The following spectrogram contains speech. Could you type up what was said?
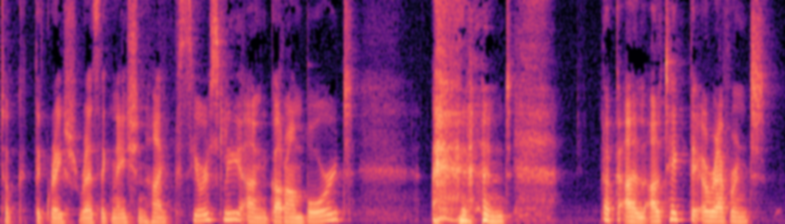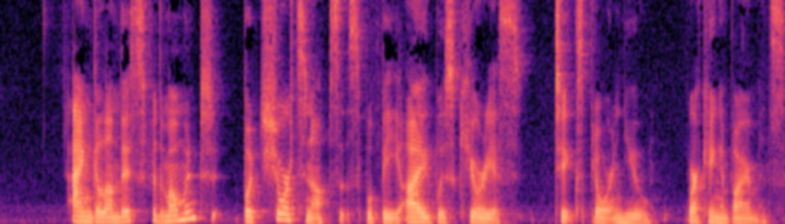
took the great resignation hype seriously and got on board. and look, I'll, I'll take the irreverent angle on this for the moment, but short synopsis would be I was curious to explore new working environments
